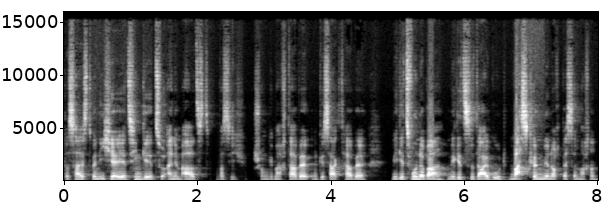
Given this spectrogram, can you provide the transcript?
Das heißt, wenn ich ja jetzt hingehe zu einem Arzt, was ich schon gemacht habe und gesagt habe, mir geht's wunderbar, mir geht's total gut, was können wir noch besser machen?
